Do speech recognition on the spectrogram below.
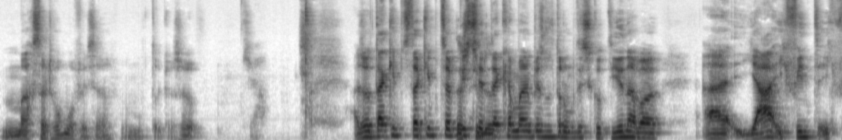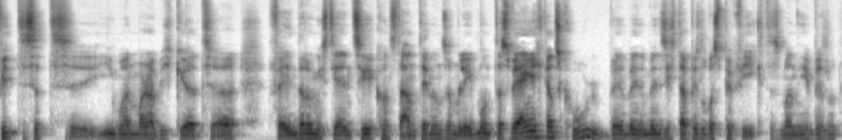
machst halt Homeoffice, ja, am Montag. Also, ja. Also da gibt's, da gibt's ein das bisschen, da kann man ein bisschen drum diskutieren, aber äh, ja, ich finde, ich finde, das hat äh, irgendwann mal habe ich gehört, äh, Veränderung ist die einzige Konstante in unserem Leben und das wäre eigentlich ganz cool, wenn, wenn, wenn sich da ein bisschen was bewegt, dass man hier ein bisschen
